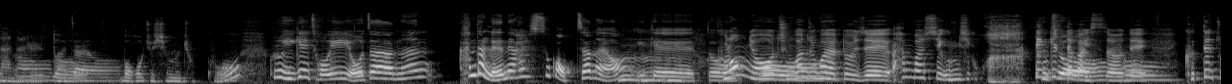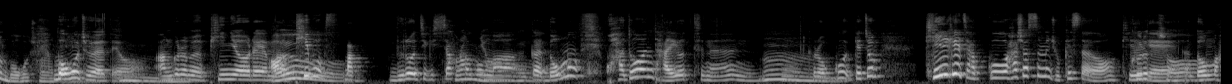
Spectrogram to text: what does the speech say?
바나나를 어, 또 맞아요. 먹어주시면 좋고. 그리고 이게 저희 여자는 한 달 내내 할 수가 없잖아요. 음, 이게 또 그럼요. 어. 중간 중간에 또 이제 한 번씩 음식 확 땡길 그쵸. 때가 있어요. 근데 어. 그땐 좀 먹어줘야 돼. 먹어줘야 돼요. 음. 안 그러면 빈혈에 막 아유. 피부 막 늘어지기 시작하고 그럼요. 막 그러니까 너무 과도한 다이어트는 음. 음, 그렇고 이렇게 좀 길게 잡고 하셨으면 좋겠어요. 길게 그렇죠. 너무 아,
